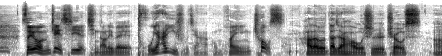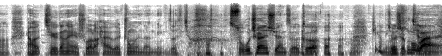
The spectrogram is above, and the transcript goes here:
所以我们这期请到了一位涂鸦艺术家，我们欢迎 Chos。Hello，大家好，我是 Charles，嗯，然后其实刚才也说了，还有个中文的名字叫 俗称选择哥，这个名字就是不管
